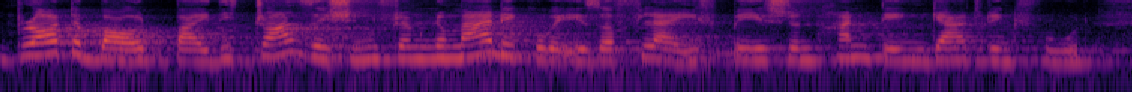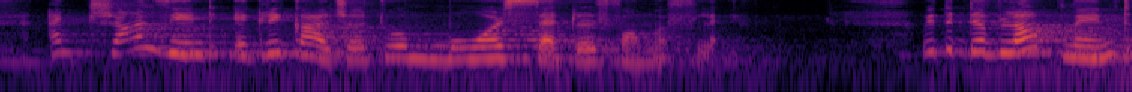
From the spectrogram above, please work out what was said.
brought about by the transition from nomadic ways of life based on hunting, gathering food, and transient agriculture to a more settled form of life. With the development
